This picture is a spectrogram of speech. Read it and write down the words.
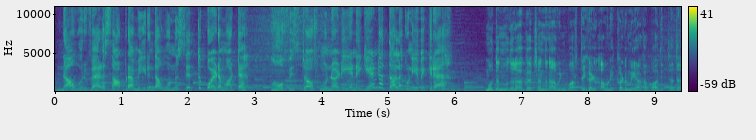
நான் ஒரு வேளை சாப்பிடாம இருந்தா ஒன்னும் செத்து போயிட மாட்டேன். ஆபீஸ் ஸ்டாஃப் முன்னாடி என்னை ஏன்டா தலை குனிய வைக்கிற? முதன் முதலாக சந்தனாவின் வார்த்தைகள் அவனை கடுமையாக பாதித்தது.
